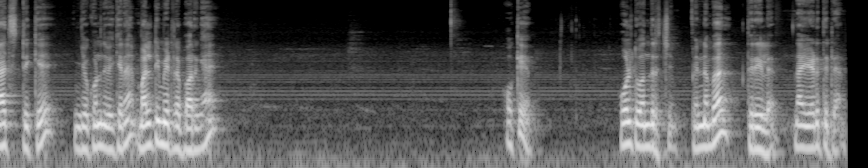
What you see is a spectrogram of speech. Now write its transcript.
மேட்ச் ஸ்டிக்கு இங்கே கொண்டு வந்து வைக்கிறேன். மல்டிமீட்டரை பாருங்கள் ஓகே. வோல்ட் வந்துருச்சு. பின் நம்பர் தெரியல. நான் எடுத்துட்டேன்.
